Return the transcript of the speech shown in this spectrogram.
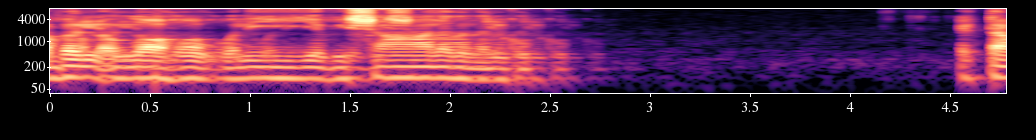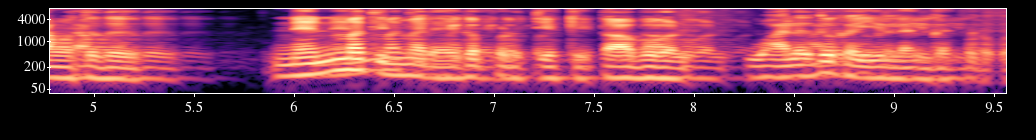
ഖബറിൽ അള്ളാഹു വലിയ വിശാലത നൽകും. എട്ടാമത്തത് നന്മ തിന്മ രേഖപ്പെടുത്തിയ കിതാബുകൾ വലതു കൈയിൽ നൽകപ്പെടും.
